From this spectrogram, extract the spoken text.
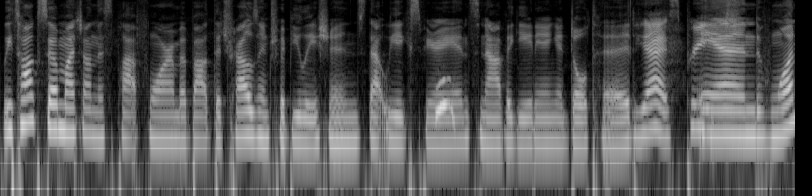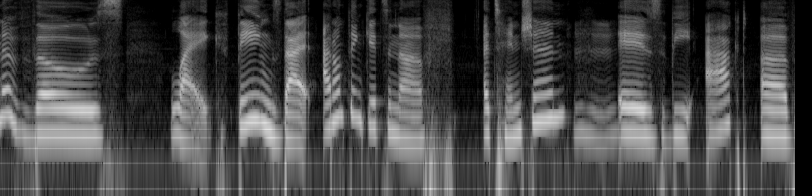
We talk so much on this platform about the trials and tribulations that we experience Woo. navigating adulthood. Yes, preach. And one of those like things that I don't think it's enough attention mm-hmm. is the act of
